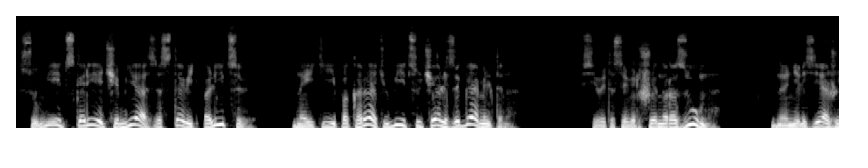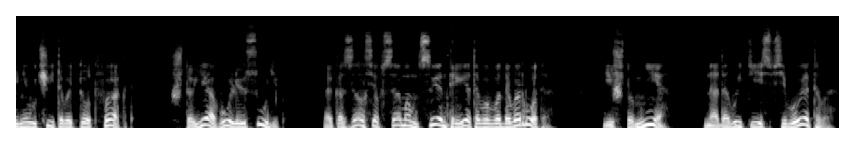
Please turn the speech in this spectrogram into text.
сумеет скорее, чем я, заставить полицию найти и покарать убийцу Чарльза Гамильтона. Все это совершенно разумно, но нельзя же не учитывать тот факт, что я волею судеб оказался в самом центре этого водоворота, и что мне надо выйти из всего этого,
